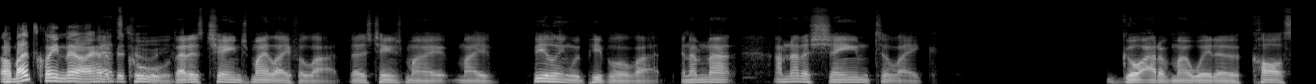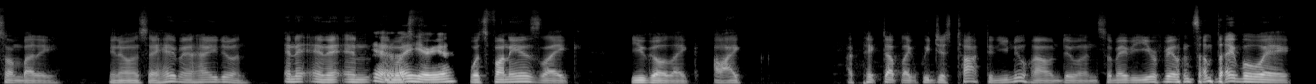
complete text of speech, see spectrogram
Oh, mine's clean now. I had a That's bitch cool. over. That has changed my life a lot. That has changed my my feeling with people a lot. And I'm not I'm not ashamed to like go out of my way to call somebody, you know, and say, "Hey man, how you doing?" And it- and and Yeah, and I hear you. what's funny is like you go like, "Oh, I I picked up like we just talked and you knew how I'm doing. So maybe you're feeling some type of way.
